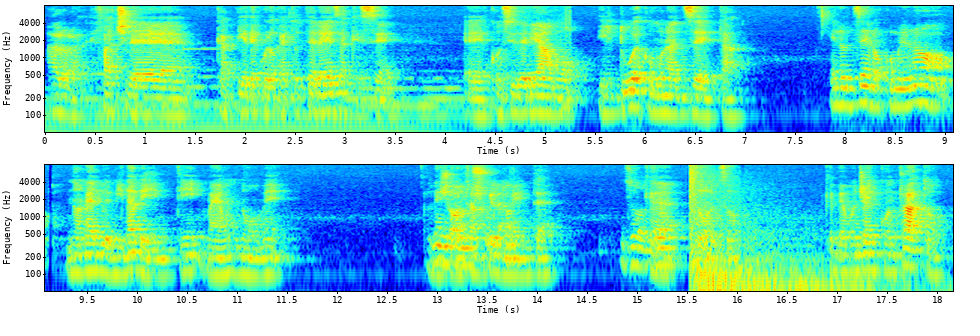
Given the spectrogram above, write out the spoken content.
Allora, è facile capire quello che ha detto Teresa che se eh, consideriamo il 2 come una Z E lo 0 come no, non è 2020 ma è un nome lo diciamo tranquillamente Zozo. che è Zozzo che abbiamo già incontrato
